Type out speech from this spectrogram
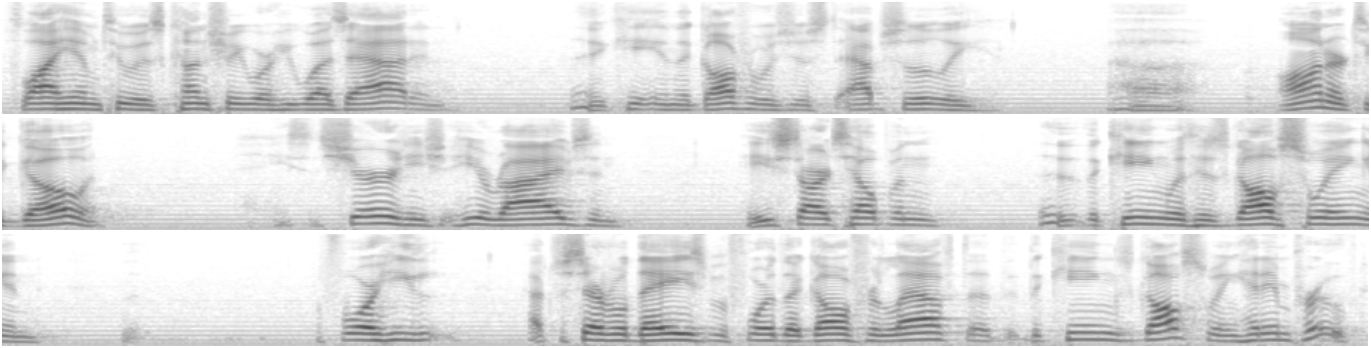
fly him to his country where he was at, and the, and the golfer was just absolutely uh, honored to go. And he said, "Sure." He he arrives and he starts helping the, the king with his golf swing, and before he, after several days before the golfer left, the, the king's golf swing had improved,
